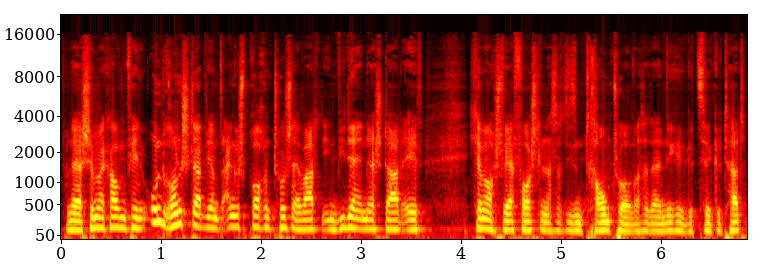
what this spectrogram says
Von daher Schimmer Kaufempfehlung. Und Ronstadt, wir haben es angesprochen, Tusch erwartet ihn wieder in der Startelf. Ich kann mir auch schwer vorstellen, dass aus diesem Traumtor, was er da in den Winkel gezirkelt hat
